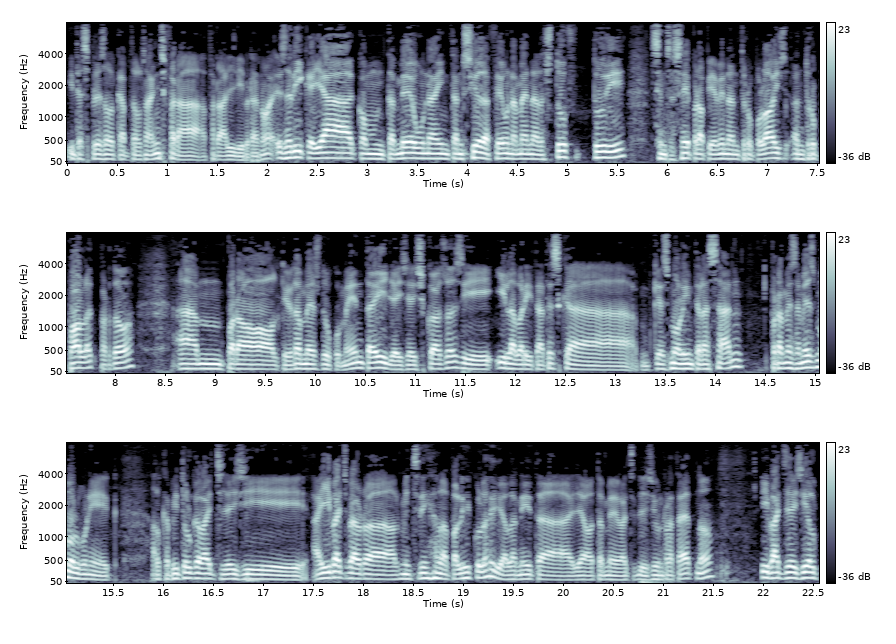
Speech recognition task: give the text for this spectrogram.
i després al cap dels anys farà, farà el llibre. No? És a dir, que hi ha com també una intenció de fer una mena d'estudi sense ser pròpiament antropòleg, perdó, um, però el tio també es documenta i llegeix coses i, i la veritat és que, que és molt interessant, però a més a més molt bonic. El capítol que vaig llegir... Ahir vaig veure al migdia la pel·lícula i a la nit allò també vaig llegir un ratet, no? I vaig llegir el,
